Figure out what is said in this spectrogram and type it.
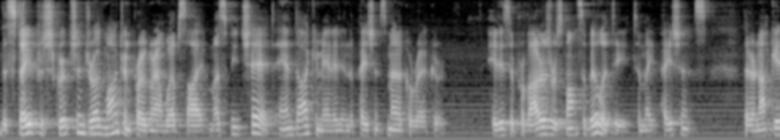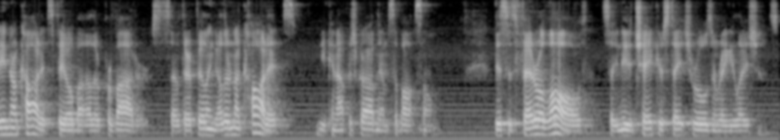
The state prescription drug monitoring program website must be checked and documented in the patient's medical record. It is the provider's responsibility to make patients that are not getting narcotics filled by other providers. So if they're filling other narcotics, you cannot prescribe them Suboxone. This is federal law, so you need to check your state's rules and regulations.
